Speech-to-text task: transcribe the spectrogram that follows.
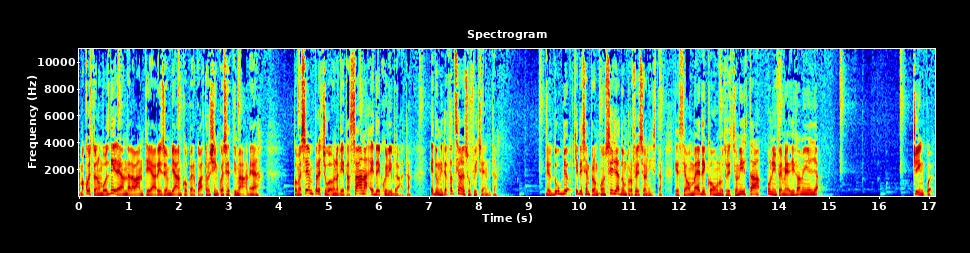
Ma questo non vuol dire andare avanti a riso in bianco per 4-5 settimane, eh? Come sempre ci vuole una dieta sana ed equilibrata ed un'idratazione sufficiente. Nel dubbio, chiedi sempre un consiglio ad un professionista, che sia un medico, un nutrizionista, un infermiere di famiglia. 5.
